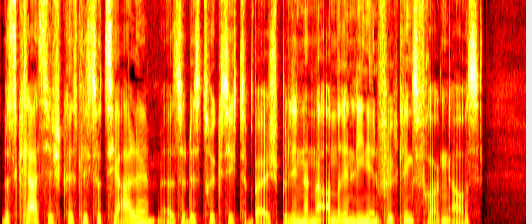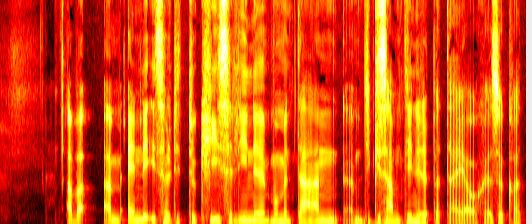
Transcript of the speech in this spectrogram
das klassisch christlich-soziale, also das drückt sich zum Beispiel in einer anderen Linie in Flüchtlingsfragen aus. Aber am Ende ist halt die türkise Linie momentan ähm, die Gesamtlinie der Partei auch. Also gerade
